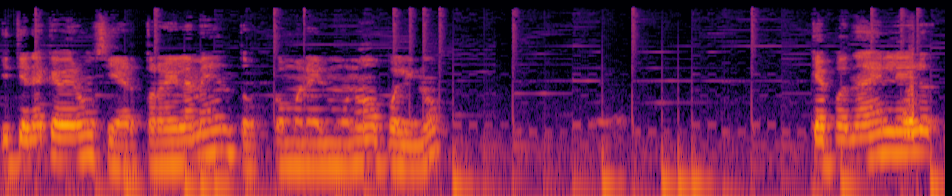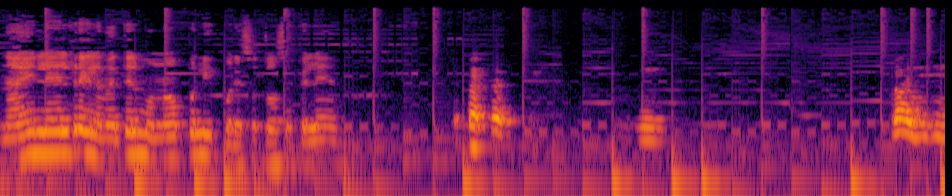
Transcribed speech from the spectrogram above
Y tiene que haber un cierto reglamento, como en el Monopoly, ¿no? Que pues nadie lee, el- nadie lee el reglamento del Monopoly, por eso todos se pelean. No, y, y,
